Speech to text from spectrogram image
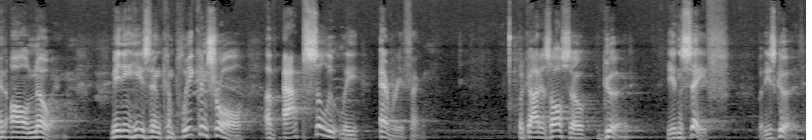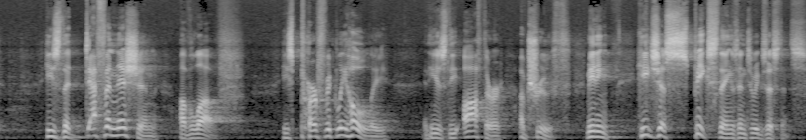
and all knowing, meaning he's in complete control of absolutely everything. But God is also good. He isn't safe, but he's good. He's the definition of love. He's perfectly holy, and he is the author of truth, meaning he just speaks things into existence.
